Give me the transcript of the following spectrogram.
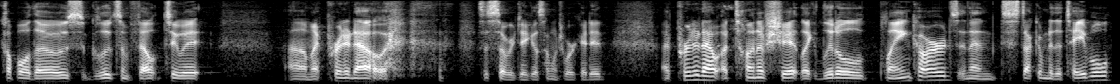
A couple of those. Glued some felt to it. Um, I printed out. this is so ridiculous how much work I did. I printed out a ton of shit like little playing cards and then stuck them to the table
